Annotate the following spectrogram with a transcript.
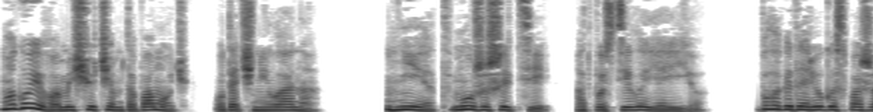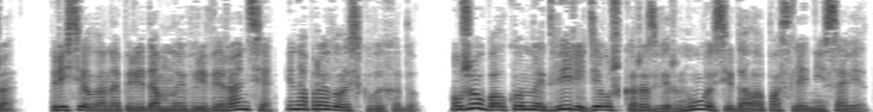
«Могу я вам еще чем-то помочь?» — уточнила она. «Нет, можешь идти», — отпустила я ее. «Благодарю, госпожа». Присела она передо мной в реверансе и направилась к выходу. Уже у балконной двери девушка развернулась и дала последний совет.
